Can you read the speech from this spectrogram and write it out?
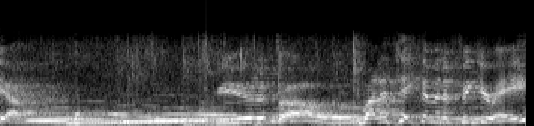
Yeah. Beautiful. You want to take them in a figure eight?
